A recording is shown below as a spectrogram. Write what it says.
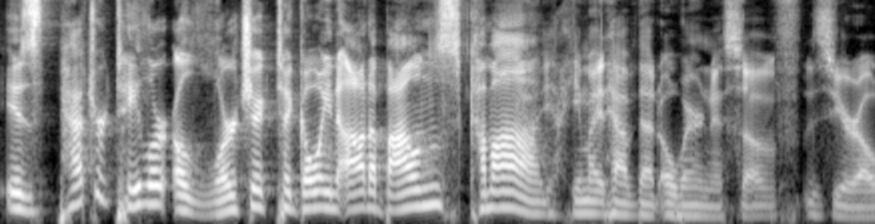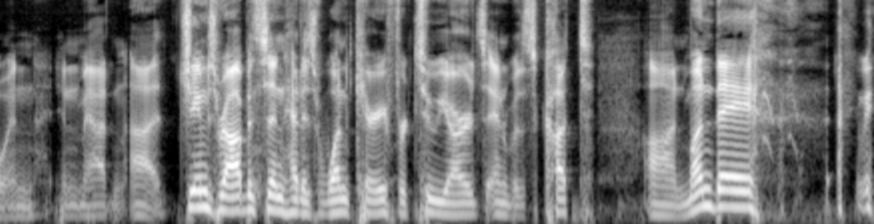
Is Patrick Taylor allergic to going out of bounds? Come on. Yeah, he might have that awareness of zero in in Madden. Uh, James Robinson had his one carry for two yards and was cut on Monday. I mean,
